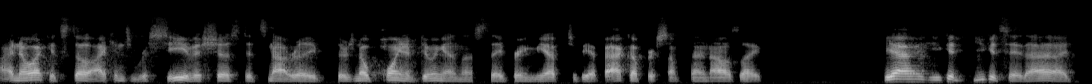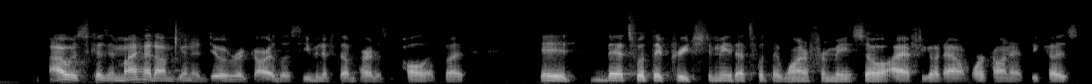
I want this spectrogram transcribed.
I know I could still, I can receive. It's just, it's not really, there's no point of doing it unless they bring me up to be a backup or something. And I was like, yeah, you could, you could say that. I, I was, cause in my head, I'm to do it regardless, even if the umpire doesn't call it. But it that's what they preach to me that's what they wanted from me so i have to go down and work on it because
